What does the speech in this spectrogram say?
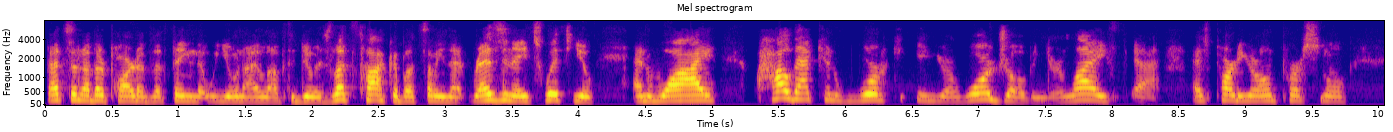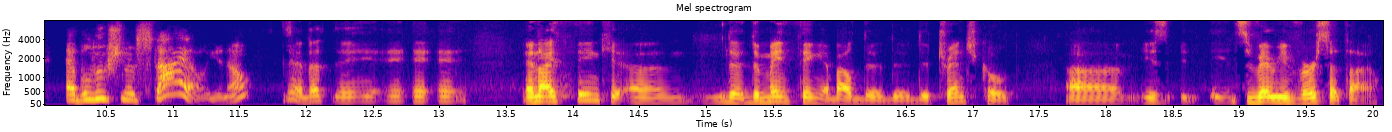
That's another part of the thing that we, you and i love to do is let's talk about something that resonates with you and why how that can work in your wardrobe in your life uh, as part of your own personal evolution of style you know yeah that eh, eh, eh, and i think um, the the main thing about the the, the trench coat uh, is it's very versatile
